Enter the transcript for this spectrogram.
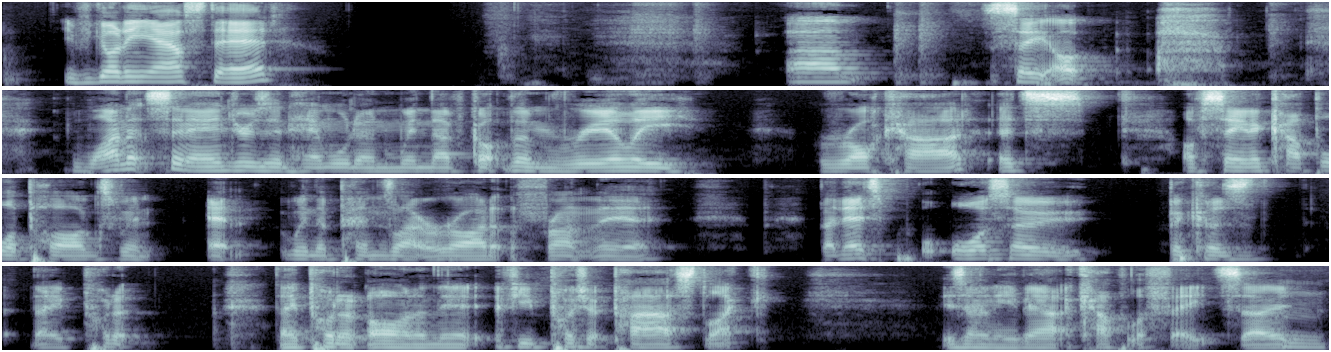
have you got anything else to add? Um, see, I'll, one at St Andrews and Hamilton when they've got them really rock hard. It's I've seen a couple of pogs when at when the pins like right at the front there, but that's also because they put it they put it on and if you push it past like there's only about a couple of feet, so Mm.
